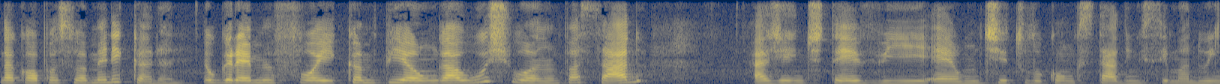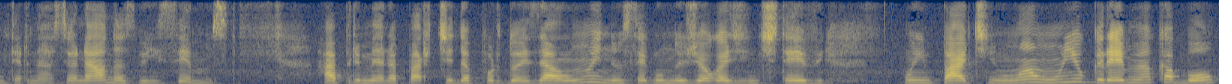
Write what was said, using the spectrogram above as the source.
da Copa Sul-Americana. O Grêmio foi campeão gaúcho o ano passado. A gente teve é, um título conquistado em cima do Internacional, nós vencemos a primeira partida por 2 a 1 e no segundo jogo a gente teve um empate em 1 a 1 e o Grêmio acabou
